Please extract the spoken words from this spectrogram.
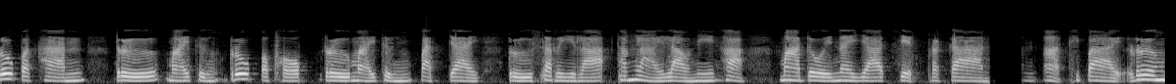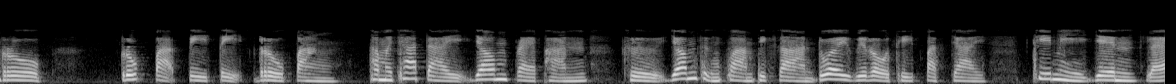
รูปประคันหรือหมายถึงรูปประพบหรือหมายถึงปัจจัย หรือสรีระทั้งหลายเหล่านี้ค่ะ มาโดยในยยะเจ็ดประการอธิบายเรื่องรูป รูปปะปีติรูปัง ธรรมชาติใดย่อมแปรผัน คือย่อมถึงความพิการด้วยวิโรธีปัจจัย ที่มีเย็นและ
